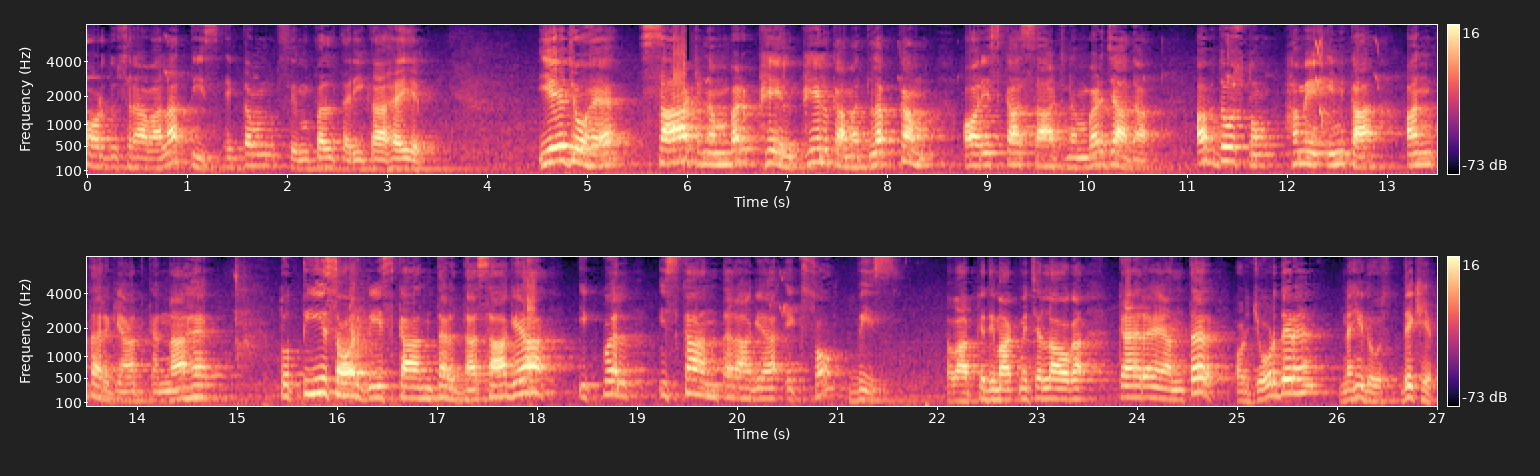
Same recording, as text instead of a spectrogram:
और दूसरा वाला 30 एकदम सिंपल तरीका है ये। ये जो है 60 नंबर फेल। फेल का मतलब कम और इसका 60 नंबर ज़्यादा। अब दोस्तों, हमें इनका अंतर ज्ञात करना है। तो 30 और 20 का अंतर 10 आ गया, इक्वल इसका अंतर आ गया 120 अब आपके दिमाग में चल रहा होगा, कह रहे हैं अंतर और जोड़ दे रहे हैं। नहीं दोस्त, देखिए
